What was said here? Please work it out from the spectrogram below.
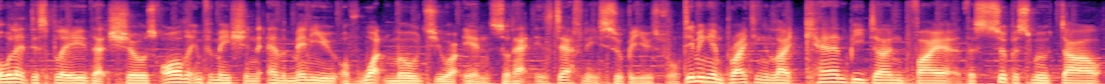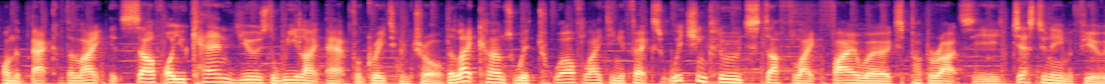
OLED display display that shows all the information and the menu of what modes you are in so that is definitely super useful. Dimming and brightening light can be done via the super smooth dial on the back of the light itself or you can use the Weeylite app for greater control. The light comes with 12 lighting effects which include stuff like fireworks, paparazzi, just to name a few.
